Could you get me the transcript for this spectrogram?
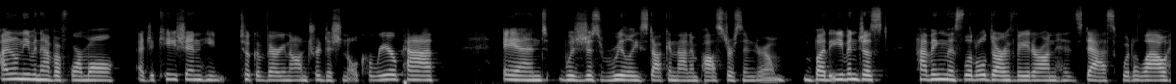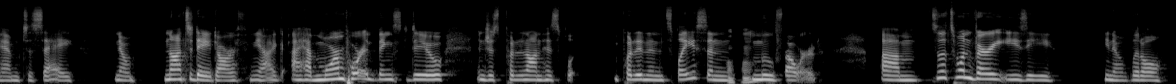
I don't even have a formal education. He took a very non traditional career path and was just really stuck in that imposter syndrome. But even just having this little Darth Vader on his desk would allow him to say, you know, not today, Darth. Yeah, I, I have more important things to do, and just put it on his put it in its place and mm-hmm. move forward. Um, so that's one very easy, you know, little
